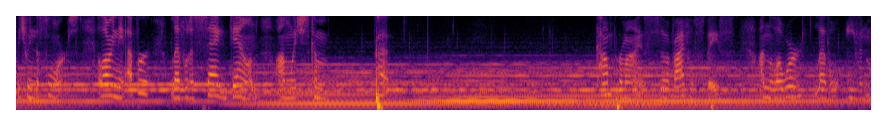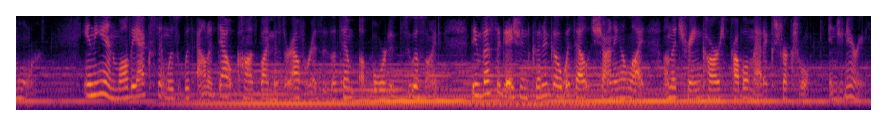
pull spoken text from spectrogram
between the floors, allowing the upper level to sag down on which compromise survival space on the lower level even more. In the end, while the accident was without a doubt caused by Mr. Alvarez's attempt aborted suicide, the investigation couldn't go without shining a light on the train car's problematic structural engineering.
